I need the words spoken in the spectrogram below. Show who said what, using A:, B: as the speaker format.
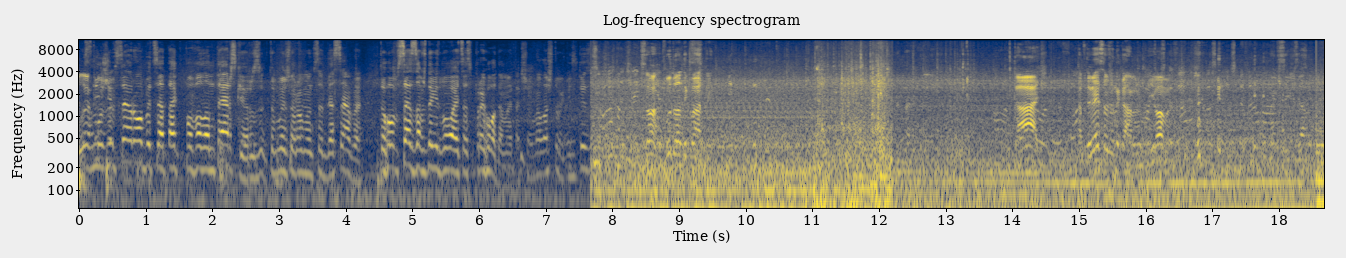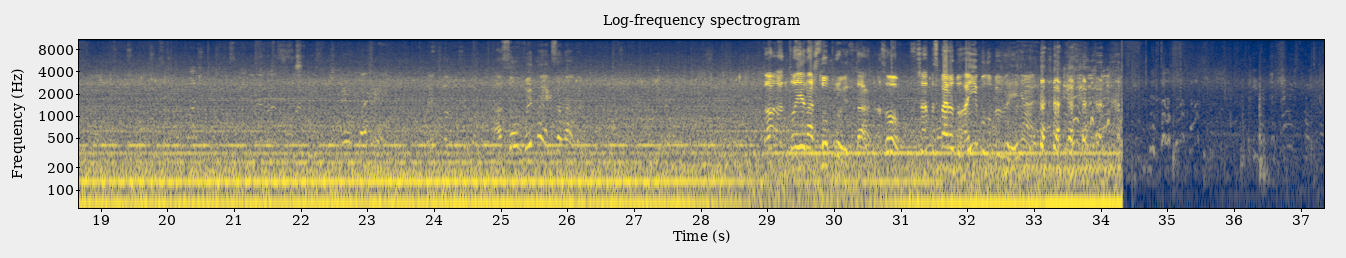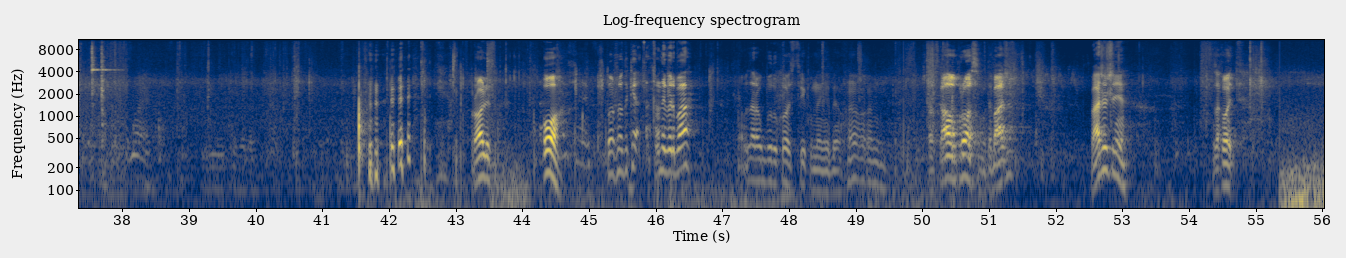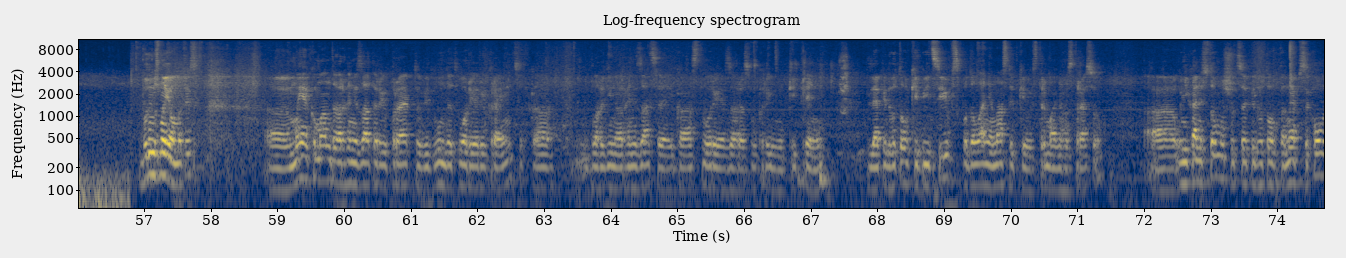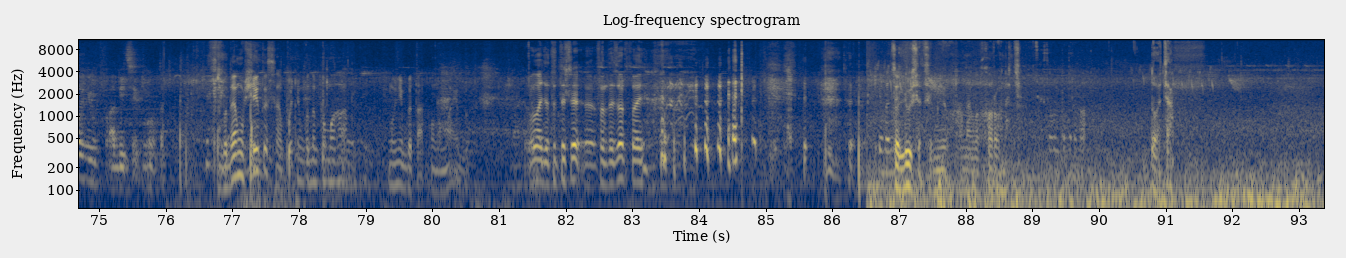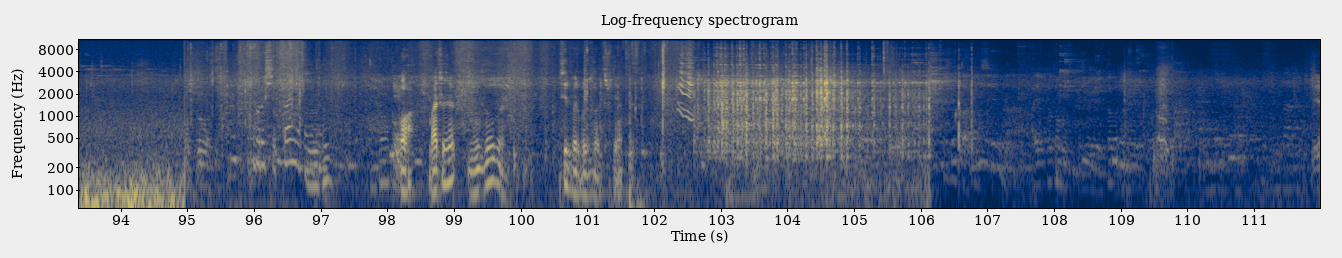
A: Олег, може все робиться так по-волонтерськи, роз- тому що робимо це для себе. Того все завжди відбувається з пригодами, так що налаштуйтесь.
B: Все, буду адекватний. Кать, та подивися вже на камеру, йоми.
A: Ми всі взяли. Азов видно, як за нами?
B: То, то є наш супровід, так. Азов. Ще б спереду гаї було б виганяють. Проліс. О! То що таке? А Це не верба? Я зараз буду когось твіком нині бив. Що, Скаву просимо, ти бачиш? Бачиш чи ні? Заходьте.
A: Будемо знайомитись. Е, Ми є команда організаторів проєкту від Wounded Warrior Ukraine. Це така благодійна організація, яка створює зараз в Україні такий тренінг для підготовки бійців з подолання наслідків екстремального стресу. Е, Унікальність в тому, що це підготовка не психологів, а бійців. Ну.
C: Будемо вчитися, а потім будемо допомагати. Ну ніби так воно має бути.
B: Володя, ти, ще е, фантазер той.
C: Це Люся, це мій ангел-охоронець.
D: Це хто вам подарував?
C: Доця.
D: Борщик, правильно?
B: О, бачиш як? Ну добре. Всі тепер будуть знати, що я.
